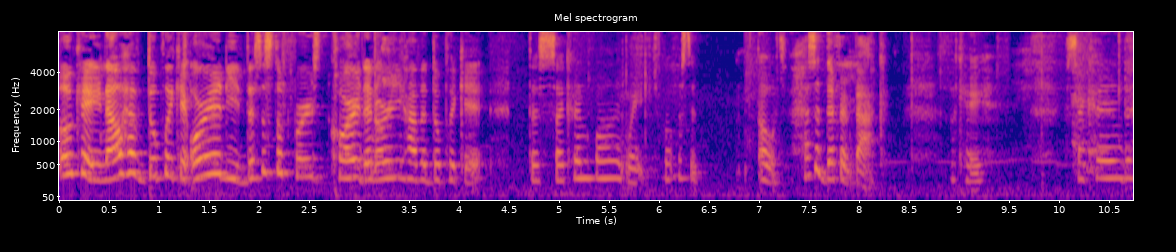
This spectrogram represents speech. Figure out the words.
Okay, now I have duplicate already. This is the first card and already have a duplicate. The second one, wait, what was it? Oh, it has a different back. Okay, second.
